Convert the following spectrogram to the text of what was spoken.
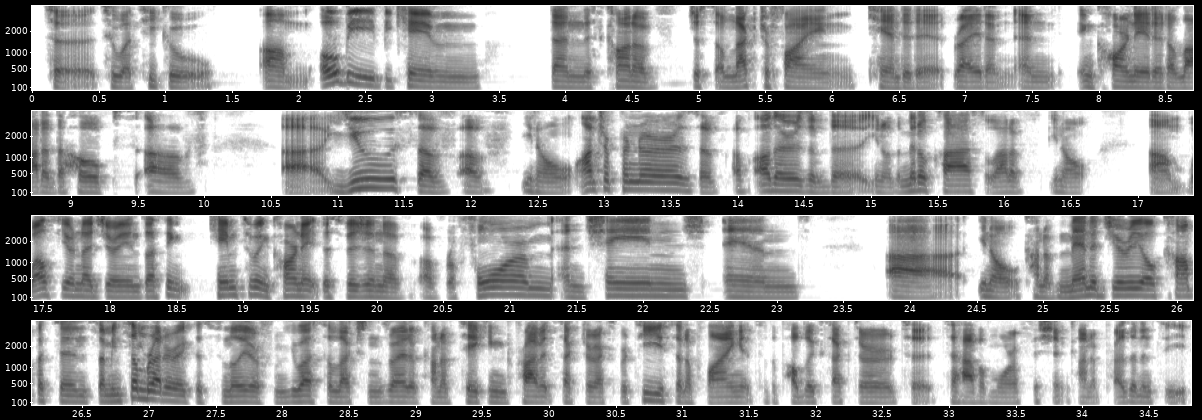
to to Atiku. Um, Obi became then this kind of just electrifying candidate, right, and and incarnated a lot of the hopes of uh, youth, of of you know entrepreneurs, of of others of the you know the middle class, a lot of you know um, wealthier Nigerians, I think, came to incarnate this vision of of reform and change and uh, you know kind of managerial competence. I mean, some rhetoric that's familiar from U.S. elections, right, of kind of taking private sector expertise and applying it to the public sector to to have a more efficient kind of presidency.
